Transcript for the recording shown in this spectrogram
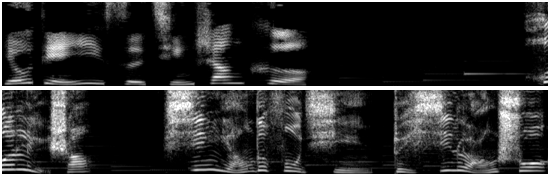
有点意思，情商课。婚礼上，新娘的父亲对新郎说：“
